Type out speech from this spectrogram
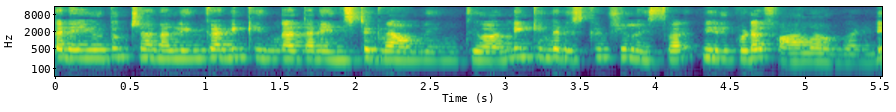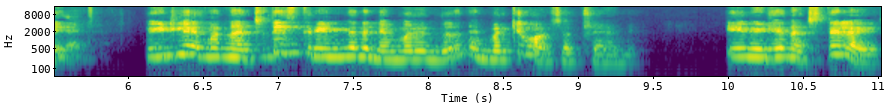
తన యూట్యూబ్ ఛానల్ లింక్ అన్ని కింద తన ఇన్స్టాగ్రామ్ లింక్ అన్ని కింద డిస్క్రిప్షన్ ఇస్తారు మీరు కూడా ఫాలో అవ్వండి. వీటిలో ఏమైనా నచ్చితే స్క్రీన్ మీద నెంబర్ ఉందో. నెంబర్కి వాట్సాప్ చేయండి. ఈ వీడియో నచ్చితే లైక్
